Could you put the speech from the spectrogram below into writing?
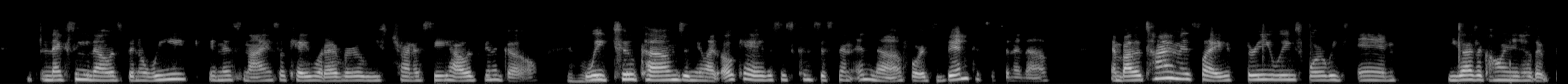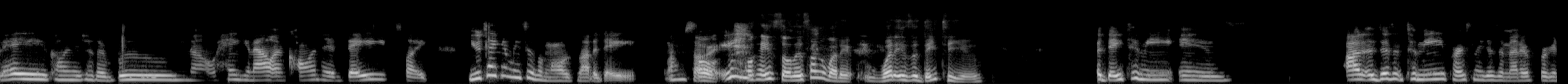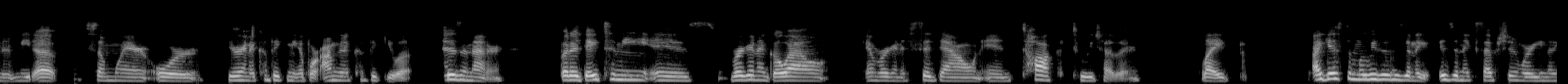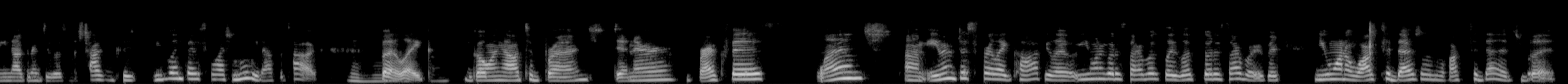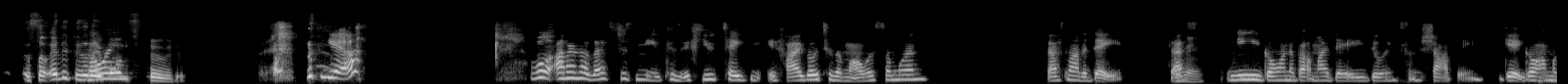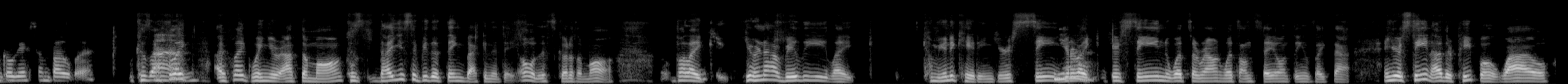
Next thing you know, it's been a week and it's nice. Okay, whatever. At least trying to see how it's gonna go. Mm-hmm. Week two comes and you're like, okay, this is consistent enough, or it's been consistent enough. And by the time it's like three weeks, four weeks in, you guys are calling each other babe, calling each other boo, you know, hanging out and calling it dates. Like you taking me to the mall is not a date. I'm oh, sorry. Oh, okay, so let's talk about it. What is a date to you? A date to me is I, it doesn't to me personally doesn't matter if we're gonna meet up somewhere or you're gonna come pick me up or I'm gonna come pick you up. It doesn't matter. But a date to me is we're gonna go out and we're gonna sit down and talk to each other. Like I guess the movies is an is an exception where you know you're not gonna do as much talking because you went there to watch a movie, not to talk. Mm-hmm. But like going out to brunch, dinner, breakfast, lunch, um, even just for like coffee, like you want to go to Starbucks, like let's go to Starbucks. Or you want to walk to Dutch, let's walk to Dutch. But so anything that going... involves food. yeah. Well, I don't know. That's just me because if you take if I go to the mall with someone, that's not a date. That's okay. me going about my day doing some shopping. Get go. I'm gonna go get some boba. Because I feel um, like I feel like when you're at the mall, because that used to be the thing back in the day. Oh, let's go to the mall, but like you're not really like communicating. You're seeing. Yeah. You're like you're seeing what's around, what's on sale, and things like that, and you're seeing other people while.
